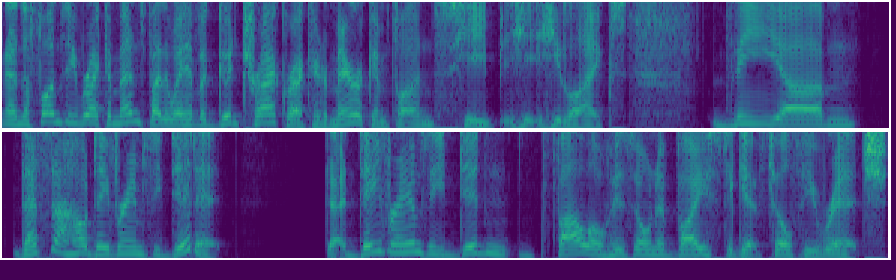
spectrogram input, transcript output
And the funds he recommends, by the way, have a good track record. American funds he he, he likes. The um, that's not how Dave Ramsey did it. Dave Ramsey didn't follow his own advice to get filthy rich.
